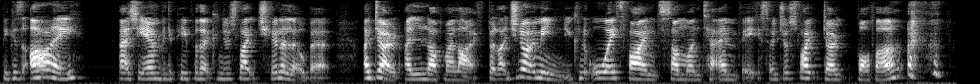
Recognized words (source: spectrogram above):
Because I actually envy the people that can just like chill a little bit. I don't. I love my life. But like do you know what I mean? You can always find someone to envy. So just like don't bother.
